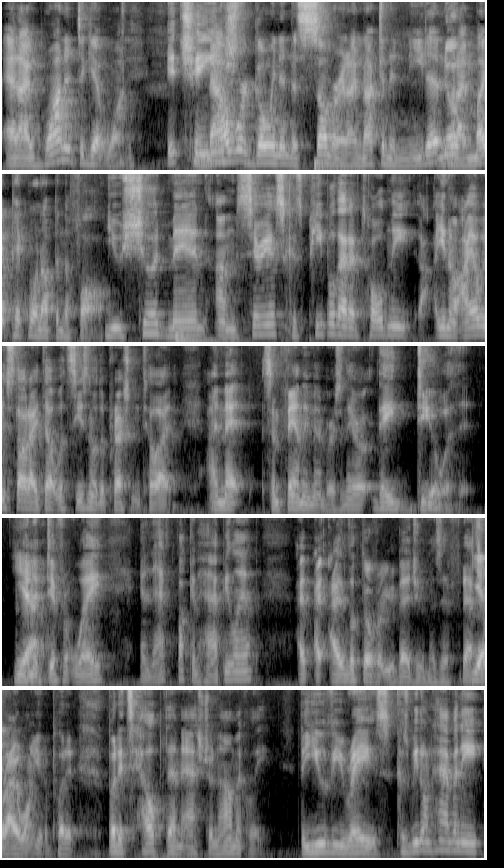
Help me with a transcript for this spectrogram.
and I wanted to get one. It changed. Now we're going into summer, and I'm not going to need it, Nope. but I might pick one up in the fall. You should, man. I'm serious because people that have told me, you know, I always thought I dealt with seasonal depression until I, I met some family members and they were, they deal with it in a different way. And that fucking happy lamp, I, I, I looked over at your bedroom as if that's Yeah. where I want you to put it, but it's helped them astronomically. The UV rays, because we don't have any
